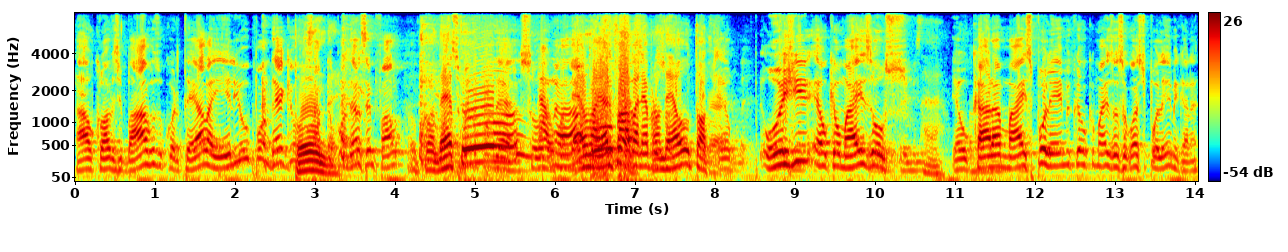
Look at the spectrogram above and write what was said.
Ah, o Clóvis de Barros, o Cortella, ele e o Pondé, que eu, Pondé. sabe, o Pondé eu sempre falo. O Pondé tu... Pondé, eu sou, Não, o não, Pondé É o maior Pondé, fava, né, Pondé é o top. É, hoje é o que eu mais ouço. É. o cara mais polêmico, é o que eu mais ouço. Eu gosto de polêmica, né?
